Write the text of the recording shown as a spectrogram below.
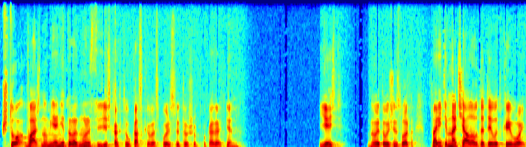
Что важно, у меня нет возможности здесь как-то указкой воспользоваться, чтобы показать, нет? Есть? Но это очень сложно. Смотрите в начало вот этой вот кривой.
